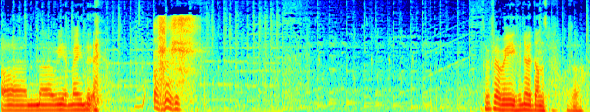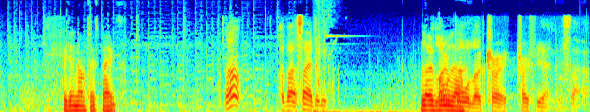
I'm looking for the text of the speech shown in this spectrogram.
Oh no, we ain't made it. To be fair, we even never done this before, so we didn't know what to expect. oh, about to say I didn't. Low, Low baller. baller tro- trophy end. What's that?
